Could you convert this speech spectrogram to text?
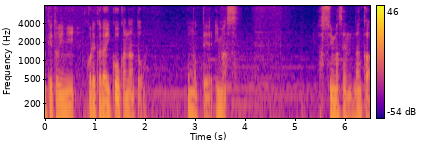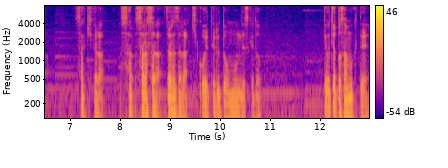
受け取りにこれから行こうかなと思っています。あすいません。なんかさっきからささらさらザラザラ聞こえてると思うんですけど今日ちょっと寒くて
